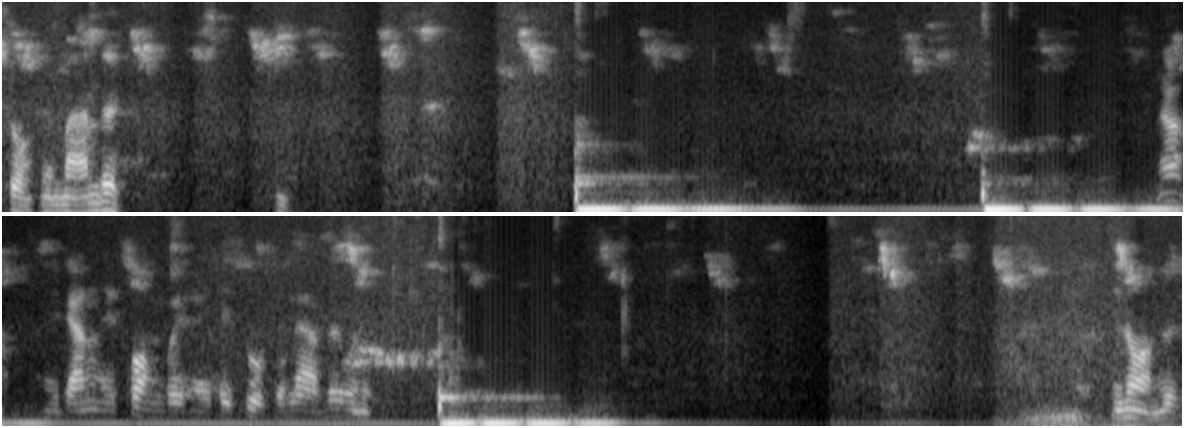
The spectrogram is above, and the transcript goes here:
โชคให้หมานด้วย ดังให้ฟ้องไปให้ไปสู้ไปลาบด้วันนี้พี่น้องเลย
